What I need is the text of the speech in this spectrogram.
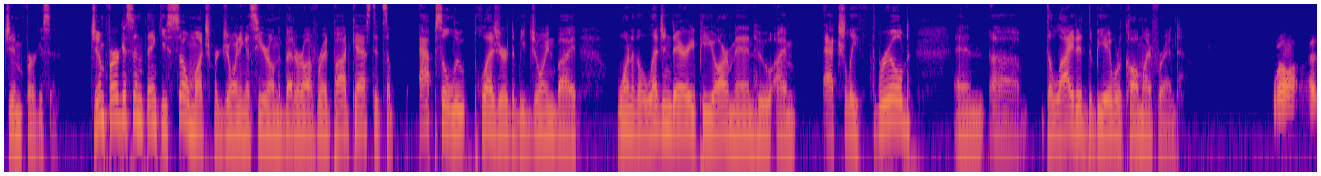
Jim Ferguson. Jim Ferguson, thank you so much for joining us here on the Better Off Red podcast. It's an absolute pleasure to be joined by one of the legendary PR men who I'm actually thrilled and uh, delighted to be able to call my friend. Well, I,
